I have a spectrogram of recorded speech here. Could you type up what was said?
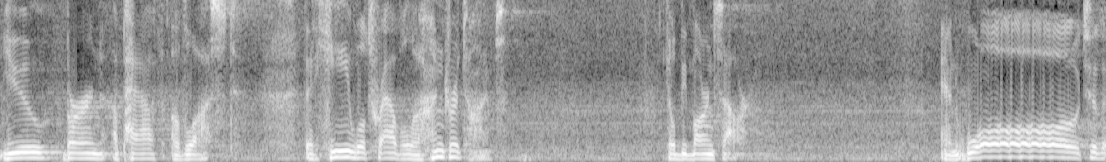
you burn a path of lust that he will travel a hundred times. He'll be barn sour. And woe to the,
